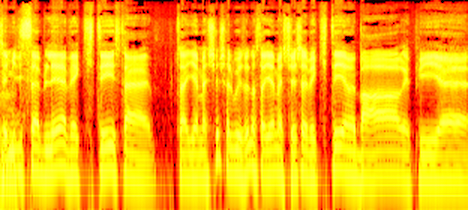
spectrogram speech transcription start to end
Mm. Mélissa Blais avait quitté, c'était à, Yamachiche, à Louisville, c'était à Yamachiche, avait quitté un bar et puis euh,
